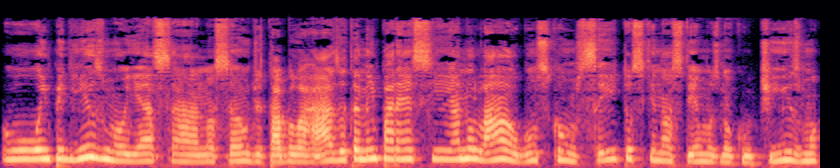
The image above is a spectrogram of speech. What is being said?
o empirismo e essa noção de tábula rasa também parece anular alguns conceitos que nós temos no ocultismo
